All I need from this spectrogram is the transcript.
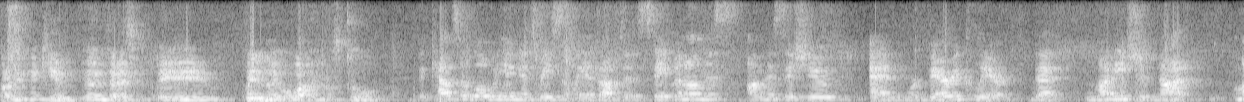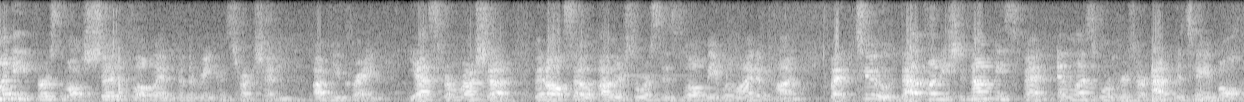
робітників і інтересів і пильної уваги профспілок. The Council of Global Unions recently adopted a statement on this, on this issue, and we're very clear that money should not, money, first of all, should flow in for the reconstruction of Ukraine. Yes, from Russia, but also other sources will be relied upon. But two, that money should not be spent unless workers are at the table,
